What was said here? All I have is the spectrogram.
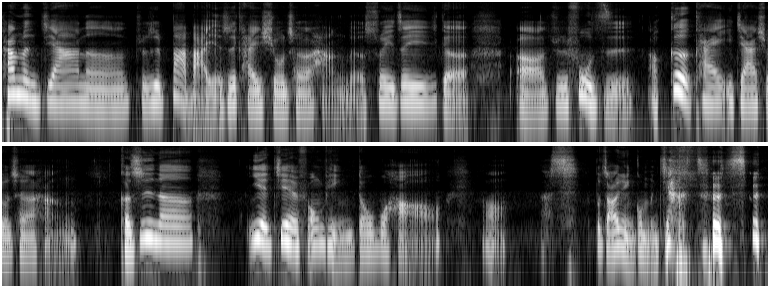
他们家呢，就是爸爸也是开修车行的，所以这一个呃，就是父子啊、各开一家修车行。可是呢，业界风评都不好哦，不早一点跟我们讲，真的是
